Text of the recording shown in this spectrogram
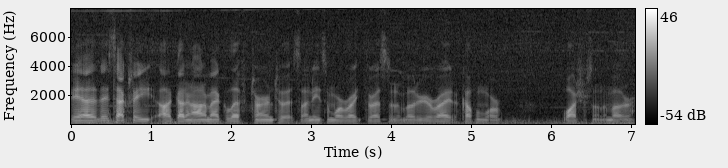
Yeah, it's actually, I've got an automatic left turn to it, so I need some more right thrust in the motor. You're right, a couple more washers on the motor.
